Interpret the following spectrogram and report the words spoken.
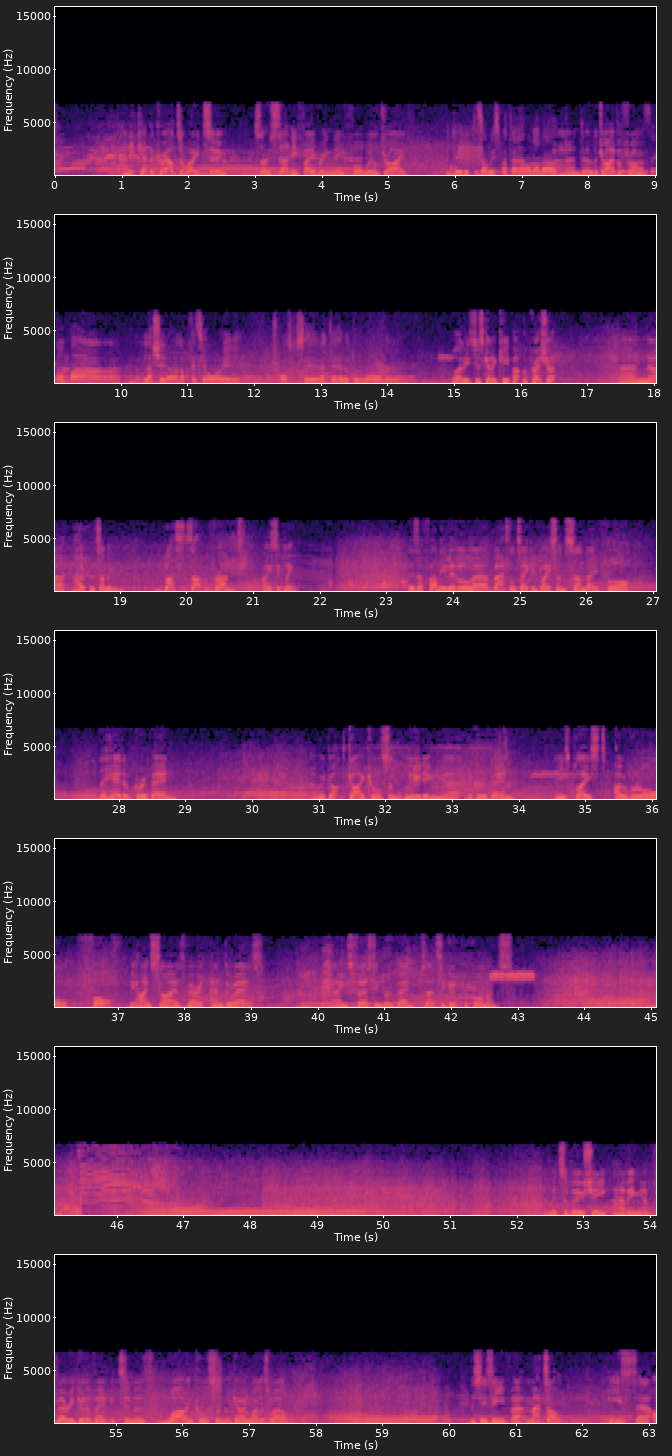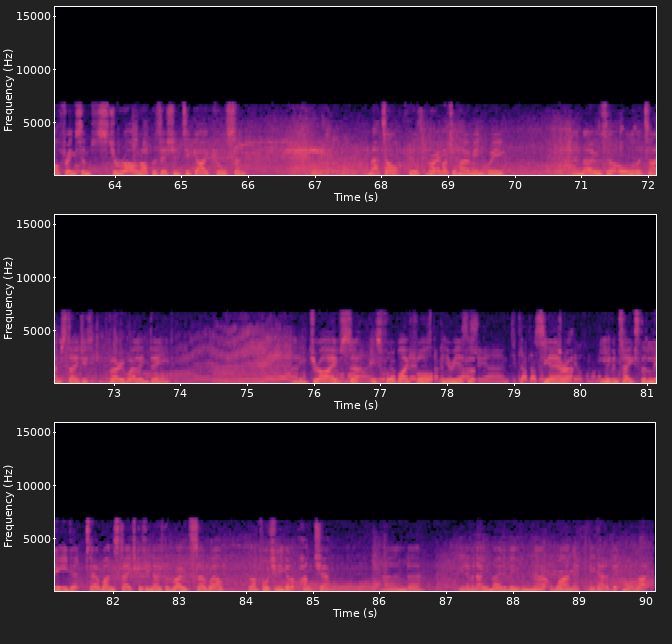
And it kept the crowds away too. So certainly favouring the four-wheel drive. Il y a eu des petits ennuis ce matin, on en a tout And uh, the driver from... On va pas lâcher la, la pression et je pense que c'est l'intérêt de tout le monde. euh. Well, he's just going to keep up the pressure and uh, hope that something busts up front, basically. There's a funny little uh, battle taking place on Sunday for the head of Group N. Uh, we've got Guy Colsoul leading uh, the Group N, and he's placed overall fourth behind Snijers, Verreijdt, and Duez. Uh, he's first in Group N, so it's a good performance. Mitsubishi are having a very good event with Timmers, Noir and Colsoul are going well as well. This is Yves uh, Maton. He's uh, offering some strong opposition to Guy Colsoul. Maton feels very much at home in Huy and knows uh, all of the time stages very well indeed. And he drives uh, his 4x4. Here he is, look. Sierra. He even takes the lead at uh, one stage because he knows the road so well. But unfortunately, he got a puncture. And uh, you never know, he might have even uh, won if he'd had a bit more luck.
